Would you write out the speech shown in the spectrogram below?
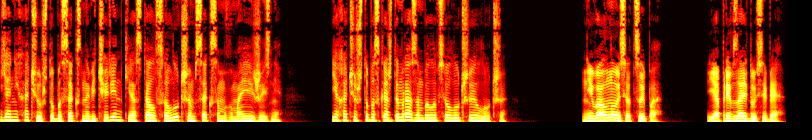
Я не хочу, чтобы секс на вечеринке остался лучшим сексом в моей жизни. Я хочу, чтобы с каждым разом было все лучше и лучше». «Не волнуйся, Цыпа. Я превзойду себя.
